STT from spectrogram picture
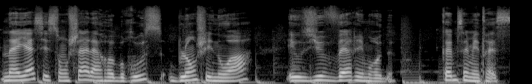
Naya, c'est son chat à la robe rousse, blanche et noire, et aux yeux verts émeraude, comme sa maîtresse.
